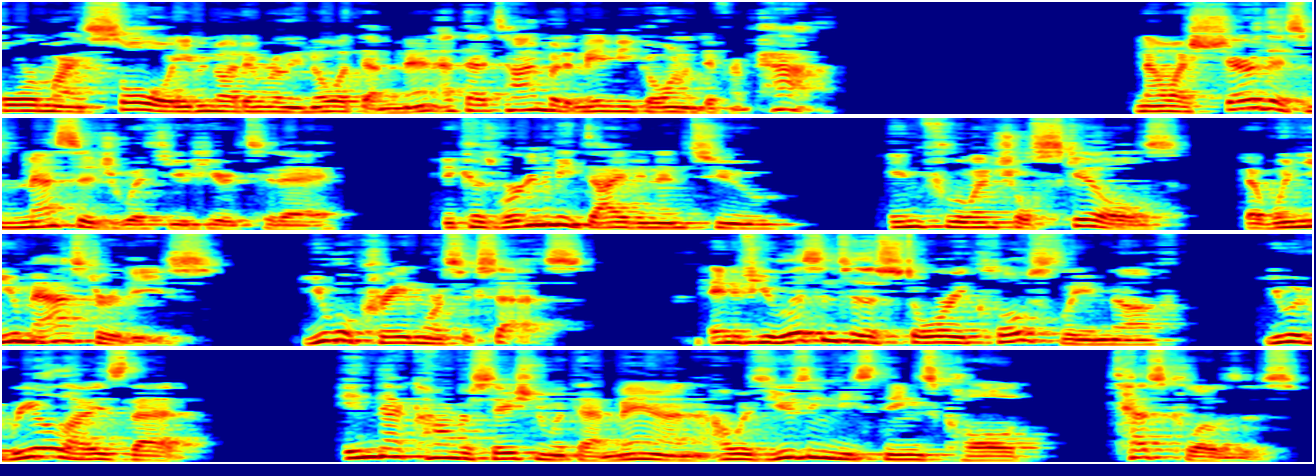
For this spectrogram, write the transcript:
tore my soul, even though I didn't really know what that meant at that time, but it made me go on a different path. Now I share this message with you here today because we're going to be diving into influential skills that when you master these, you will create more success. And if you listen to the story closely enough, you would realize that in that conversation with that man, I was using these things called test closes.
